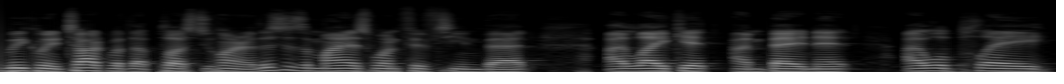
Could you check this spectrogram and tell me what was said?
week when he talked about that plus 200 this is a minus 115 bet. I like it. I'm betting it. I will play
